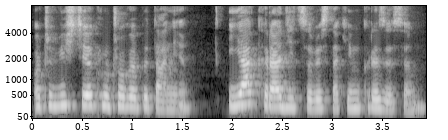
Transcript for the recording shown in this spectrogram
oczywiście kluczowe pytanie: jak radzić sobie z takim kryzysem?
